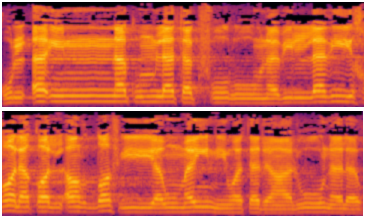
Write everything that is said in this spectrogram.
قل أئنكم لتكفرون بالذي خلق الأرض في يومين وتجعلون له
